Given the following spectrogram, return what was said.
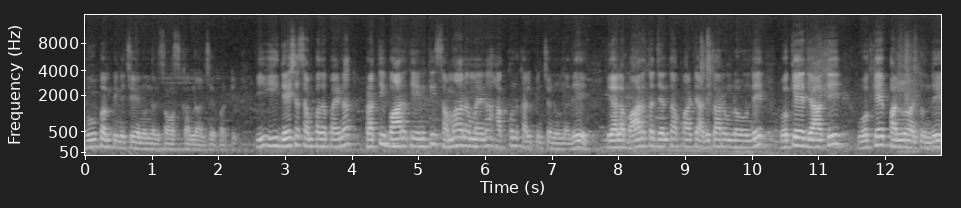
భూ పంపిణీ చేయనున్నది సంస్కరణలు చేపట్టి. ఈ ఈ దేశ సంపద పైన ప్రతి భారతీయునికి సమానమైన హక్కును కల్పించనున్నది. ఇవాళ భారత జనతా పార్టీ అధికారంలో ఉండి ఒకే జాతి ఒకే పన్ను అంటుంది.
